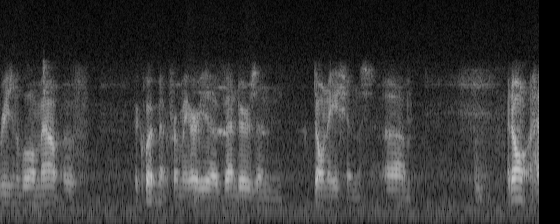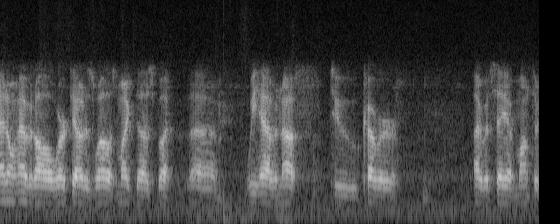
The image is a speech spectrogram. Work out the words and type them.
reasonable amount of equipment from area vendors and donations. Um, I don't I don't have it all worked out as well as Mike does, but um, we have enough to cover. I would say a month or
